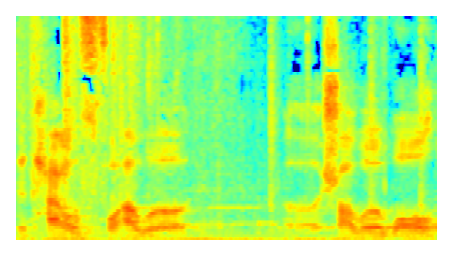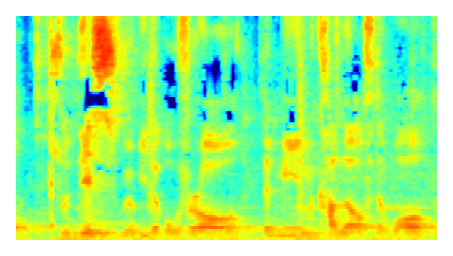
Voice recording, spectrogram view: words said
the tiles for our uh, shower wall. So this will be the overall the main color of the wall.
